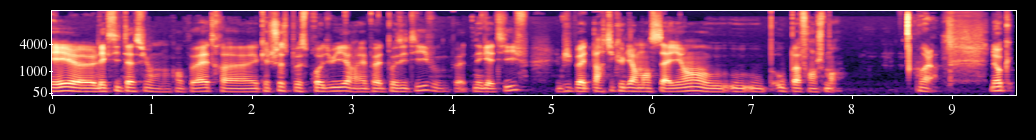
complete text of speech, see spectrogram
et euh, l'excitation. Donc on peut être euh, quelque chose peut se produire et peut être positif ou peut être négatif et puis peut être particulièrement saillant ou, pas franchement. Voilà. Donc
